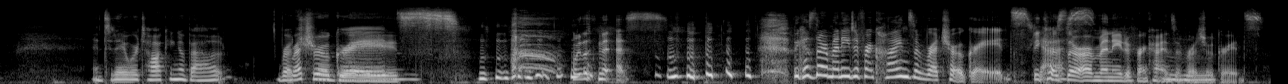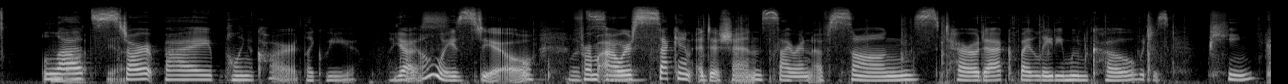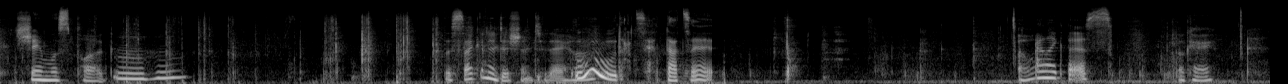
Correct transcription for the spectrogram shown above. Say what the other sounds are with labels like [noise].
And today we're talking about retrogrades. [laughs] With an S. [laughs] because there are many different kinds of retrogrades. Because Yes. there are many different kinds of mm-hmm. retrogrades. Let's yeah. start by pulling a card like we like Yes. we always do. Let's From our second edition, Siren of Songs Tarot deck by Lady Moon Co., which is pink. Shameless plug. Mm-hmm. The second edition today, huh? Ooh, that's it. That's it. Oh. I like this. Okay.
